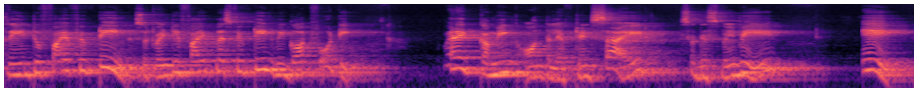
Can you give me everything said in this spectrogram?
3 into 5 15. So 25 plus 15 we got 40. When I coming on the left hand side so this will be A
